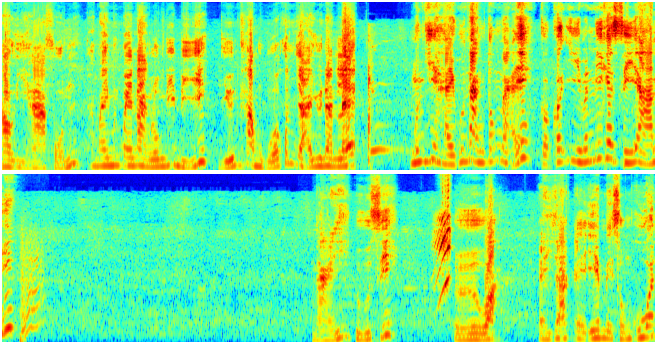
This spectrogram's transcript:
เอาอีหาฝนทำไมมึงไปนั่งลงดีๆยืนข้ามหัวคนใหญ่อยู่นั่นแหละ มึงจะให้กูนั่งตรงไหน ก็เก้าอี้มันมีแค่สีอัน ไหนดูสิ เออว่ะไอ้ยักษ์ไอเอ็มไอสมควร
